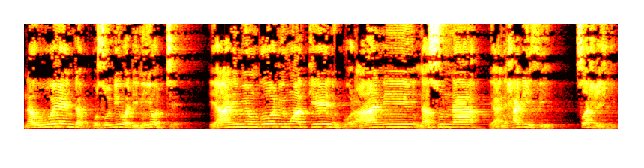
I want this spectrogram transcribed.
na huenda kukusudiwa dini yote. Yani miongoni mwake ni Qurani na Sunna, yani hadithi sahihi.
